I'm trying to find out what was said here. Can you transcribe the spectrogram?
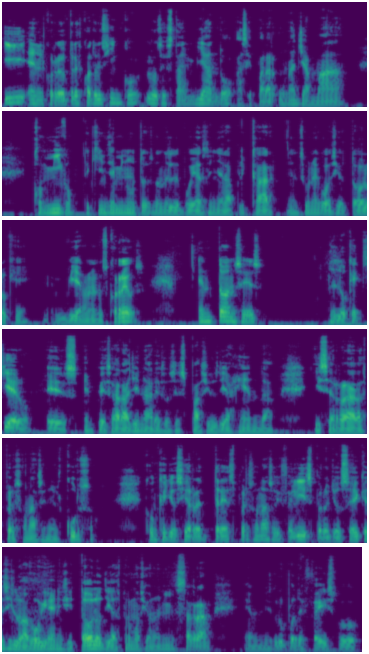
Y en el correo 3, 4 y 5 los está enviando a separar una llamada conmigo de 15 minutos donde les voy a enseñar a aplicar en su negocio todo lo que vieron en los correos. Entonces, lo que quiero es empezar a llenar esos espacios de agenda y cerrar a las personas en el curso. Con que yo cierre tres personas soy feliz, pero yo sé que si lo hago bien y si todos los días promociono en Instagram, en mis grupos de Facebook,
